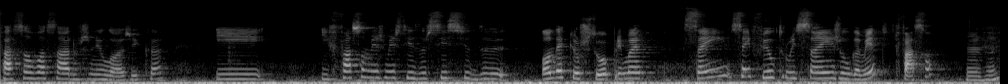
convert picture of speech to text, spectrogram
façam a vossa árvore genealógica e, e façam mesmo este exercício de onde é que eu estou, primeiro sem, sem filtro e sem julgamento, façam, Uhum.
